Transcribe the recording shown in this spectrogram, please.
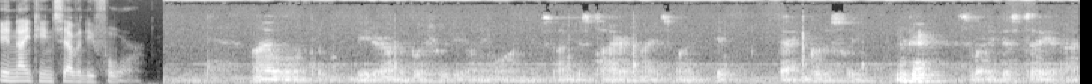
in 1974. I don't want to beat around the bush with you anymore. So I'm just tired and I just want to get back and go to sleep. Okay. So let me just tell you, I,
